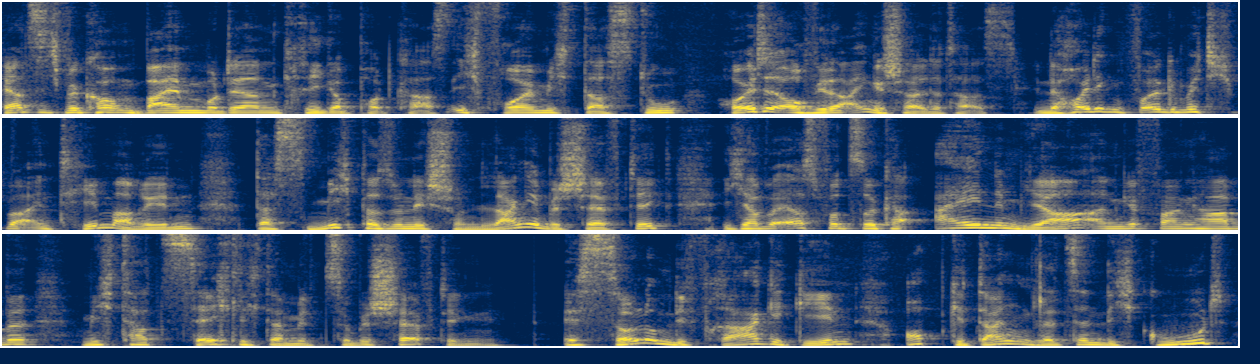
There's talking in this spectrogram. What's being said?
Herzlich willkommen beim modernen Krieger Podcast. Ich freue mich, dass du heute auch wieder eingeschaltet hast. In der heutigen Folge möchte ich über ein Thema reden, das mich persönlich schon lange beschäftigt. Ich aber erst vor circa einem Jahr angefangen habe, mich tatsächlich damit zu beschäftigen. Es soll um die Frage gehen, ob Gedanken letztendlich gut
